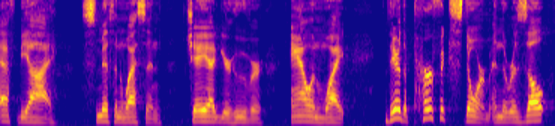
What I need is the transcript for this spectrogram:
FBI, Smith & Wesson, J. Edgar Hoover, Alvin White. They're the perfect storm, and the result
